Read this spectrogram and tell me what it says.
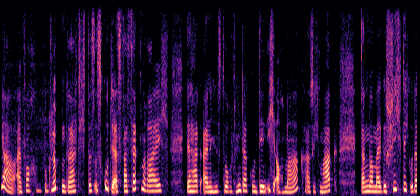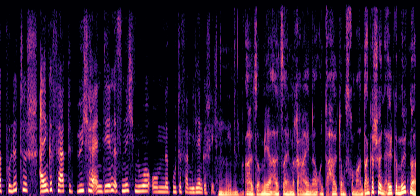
ja, einfach beglückt. Und da dachte ich, das ist gut. Der ist facettenreich, der hat einen historischen Hintergrund, den ich auch mag. Also ich mag, sagen wir mal, geschichtlich oder politisch eingefärbte Bücher, in denen es nicht nur um eine gute Familiengeschichte mhm. geht. Also mehr als ein reiner Unterhaltungsroman. Dankeschön, Elke Mültner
